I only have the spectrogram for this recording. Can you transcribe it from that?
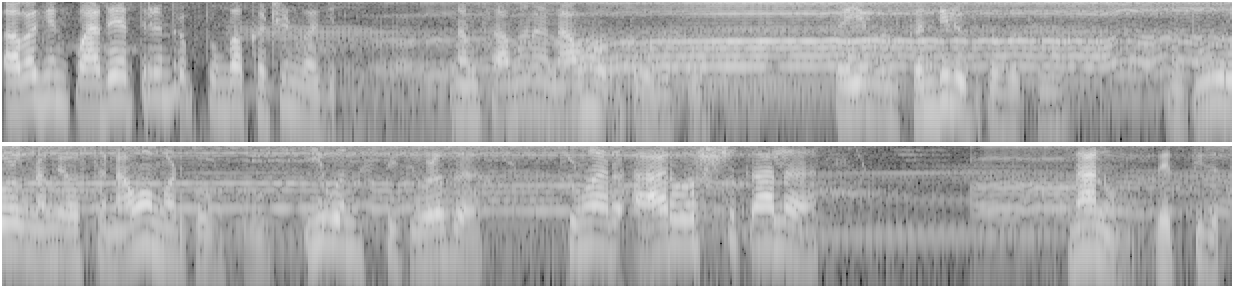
ಆವಾಗಿನ ಪಾದಯಾತ್ರೆ ಅಂದ್ರೆ ತುಂಬ ಕಠಿಣವಾಗಿತ್ತು. ನಮ್ಮ ಸಾಮಾನು ನಾವು ಇಟ್ಕೋಬೇಕು ಕೈಯಲ್ಲಿ ಒಂದು ಕಂದಿಲು ಇಟ್ಕೋಬೇಕು. ಮತ್ತು ಊರೊಳಗೆ ನಮ್ಮ ವ್ಯವಸ್ಥೆ ನಾವೇ ಮಾಡ್ಕೋಬೇಕು. ಈ ಒಂದು ಸ್ಥಿತಿ ಒಳಗೆ ಸುಮಾರು ಆರು ವರ್ಷ ಕಾಲ ನಾನು ವ್ಯಕ್ತಿಗತ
